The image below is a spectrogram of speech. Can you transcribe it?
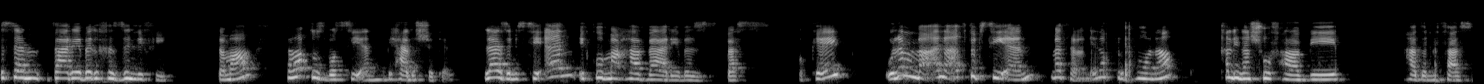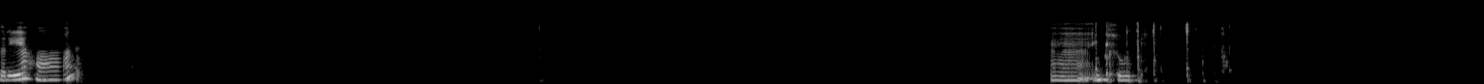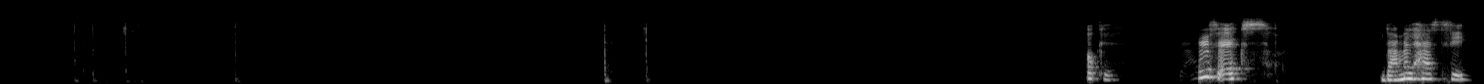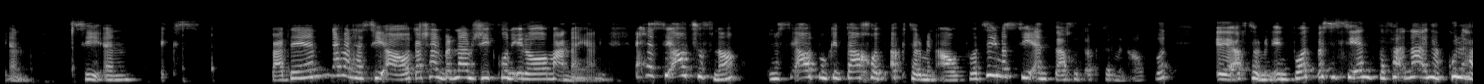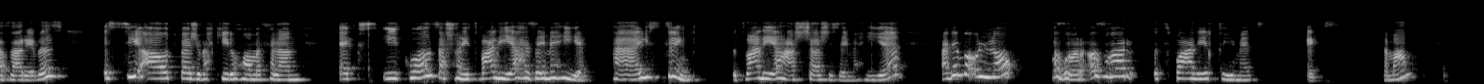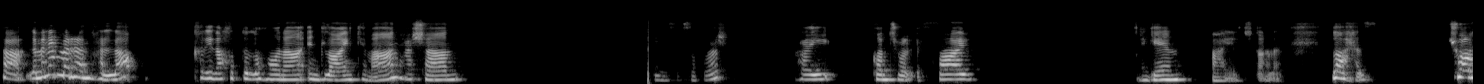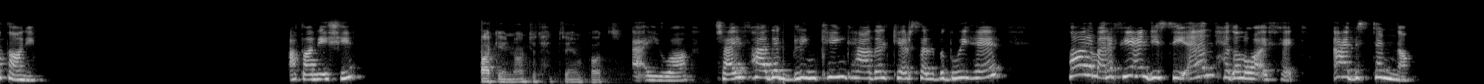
اسم variable يخزن لي فيه. تمام؟ فما بتزبط cin بهذا الشكل. لازم ال cin يكون معها variables بس. okay؟ ولما أنا أكتب سي ان مثلا لنفرض هنا خلينا نشوفها بهذا المثال سريع هون. آه include. okay. اعرف x بعملها cin cin x بعدين نعملها cout عشان البرنامج يكون له معنى يعني. إحنا ال cout شفنا إنه ال cout ممكن تاخذ أكثر من output زي ما ال cin تاخذ أكثر من output أكثر من input بس ال cin اتفقنا إنها كلها variables. ال cout باجي بحكي له هون مثلا x equals عشان يطبع لي إياها زي ما هي. هاي string. بيطبع لي إياها على الشاشة زي ما هي. بعدين بقول له أصغر أصغر اطبع لي قيمة x. تمام؟ فلما نعمل رن هلا خلينا أحط له هنا end line كمان عشان ينزل صفر هاي control F5 again آه هي اشتغلت. لاحظ. شو أعطاني؟ أعطاني إشي؟ باقي انه أنت تحطي input أيوة. شايف هذا ال blinking هذا ال cursor اللي بضوي هيك؟ طالما أنا في عندي cin حضل واقف هيك قاعد بستنى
